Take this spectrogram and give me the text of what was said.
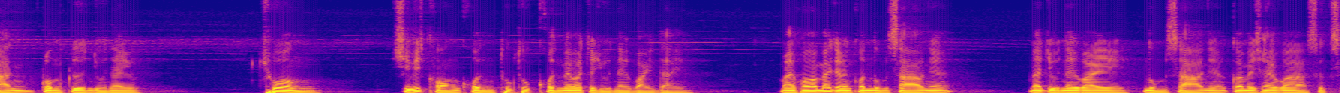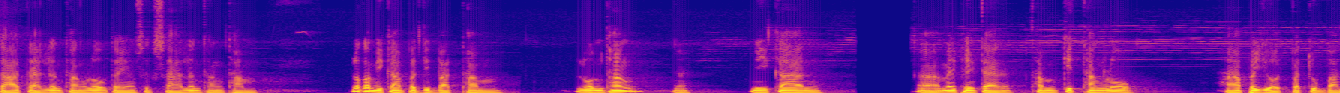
านกลมกลืนอยู่ในช่วงชีวิตของคนทุกๆ คนไม่ว่าจะอยู่ในวัยใด หมายความว่าแม้จะเป็นคนหนุ่มสาวเนี่ยแม้อยู่ในวัยหนุ่มสาวเนี่ยก็ไม่ใช่ว่าศึกษาแต่เรื่องทางโลกแต่ยังศึกษาเรื่องทางธรรม แล้วก็มีการปฏิบัติธรรม รวมทั้งนะมีการไม่เพียงแต่ทำกิจทางโลก หาประโยชน์ปัจจุบัน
